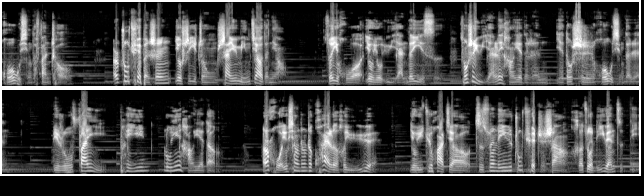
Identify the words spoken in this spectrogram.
火五行的范畴。而朱雀本身又是一种善于鸣叫的鸟。所以火又有语言的意思，从事语言类行业的人也都是火五行的人，比如翻译、配音、录音行业等。而火又象征着快乐和愉悦。有一句话叫“子孙临于朱雀之上，合作梨园子弟”。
